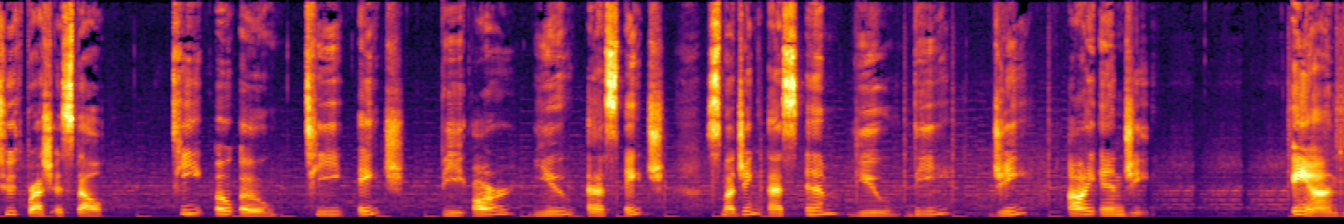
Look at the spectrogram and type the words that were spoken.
Toothbrush is spelled T O O T H B R U S H. Smudging S M U D G I-N-G. And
